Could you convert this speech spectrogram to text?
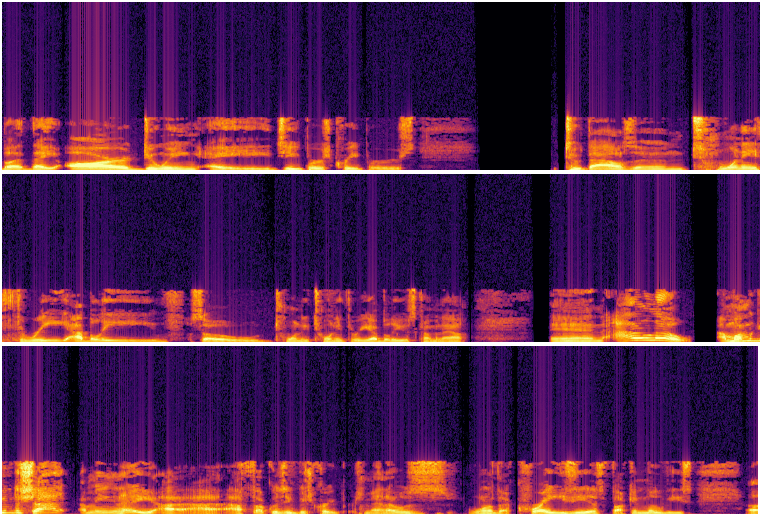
But they are doing a Jeepers Creepers 2023, I believe. So 2023, I believe, is coming out. And I don't know. I'm, I'm, gonna give it a shot. I mean, hey, I, I, I fuck with Jeepers Creepers, man. That was one of the craziest fucking movies. Uh,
